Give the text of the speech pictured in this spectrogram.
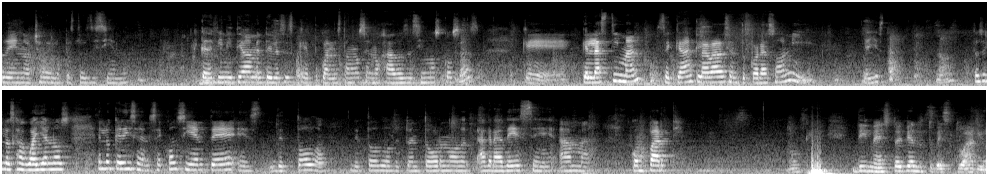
de noche de lo que estás diciendo. Porque definitivamente hay veces que cuando estamos enojados decimos cosas que, que lastiman, se quedan clavadas en tu corazón y, y ahí está. ¿no? Entonces los hawaianos es lo que dicen, sé consciente es de todo, de todo, de tu entorno, agradece, ama, comparte. Dime, estoy viendo tu vestuario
